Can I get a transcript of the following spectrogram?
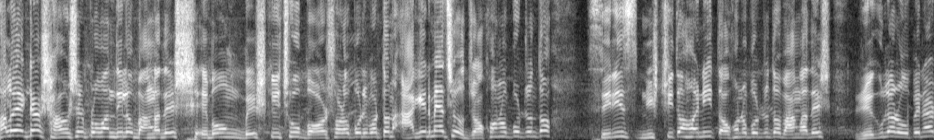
ভালো একটা সাহসের প্রমাণ দিল বাংলাদেশ এবং বেশ কিছু বড়সড় পরিবর্তন আগের ম্যাচেও যখনও পর্যন্ত সিরিজ নিশ্চিত হয়নি, তখনও পর্যন্ত বাংলাদেশ রেগুলার ওপেনার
